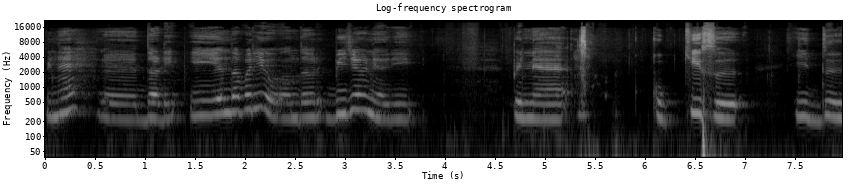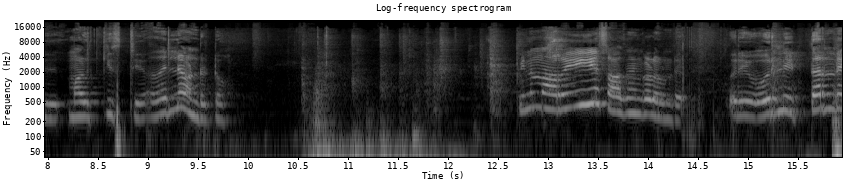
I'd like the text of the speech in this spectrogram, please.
പിന്നെ ദടി ഈ എന്താ പറയുക എന്താ പറയുക ബിരിയാണി അരി പിന്നെ കുക്കീസ് ഇത് മൾക്കിസ്റ്റ് അതെല്ലാം ഉണ്ട് കേട്ടോ പിന്നെ നിറയെ സാധനങ്ങളുണ്ട്. ഒരു ഒരു ലിറ്ററിന്റെ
